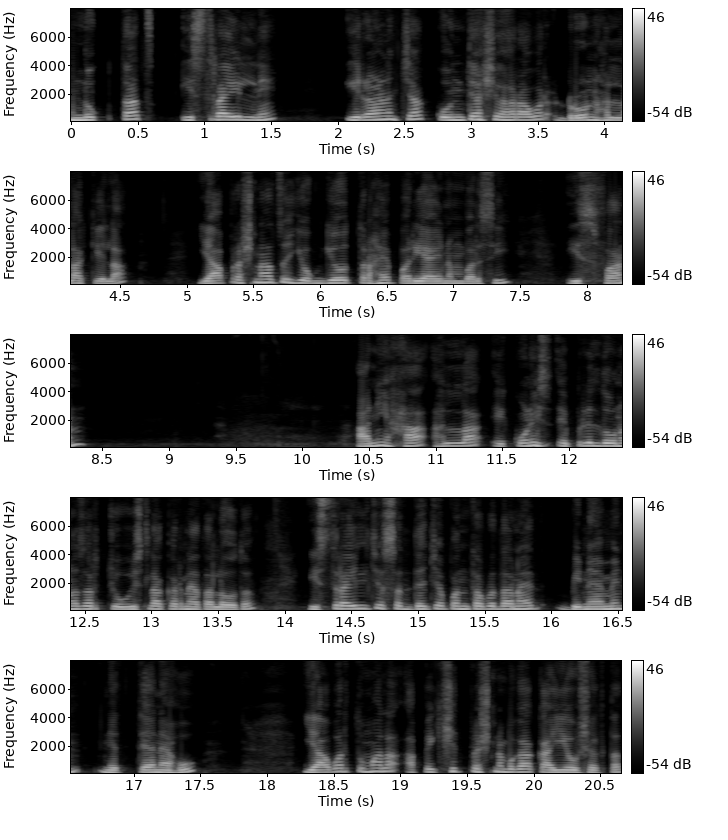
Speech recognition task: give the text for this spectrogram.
नुकताच इस्रायलने इराणच्या कोणत्या शहरावर ड्रोन हल्ला केला? या प्रश्नाचं योग्य उत्तर आहे पर्याय नंबर सी इस्फान. आणि हा हल्ला एकोणीस एप्रिल दोन हजार चोवीसला करण्यात आलं होतं. इस्रायलचे सध्याचे पंतप्रधान आहेत बिनॅमिन नेत्यान्याहू यावर तुम्हाला अपेक्षित प्रश्न बघा काय येऊ शकतात.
